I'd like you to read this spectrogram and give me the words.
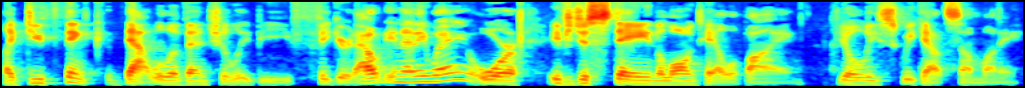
Like, do you think that will eventually be figured out in any way, or if you just stay in the long tail of buying, you'll at least squeak out some money?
